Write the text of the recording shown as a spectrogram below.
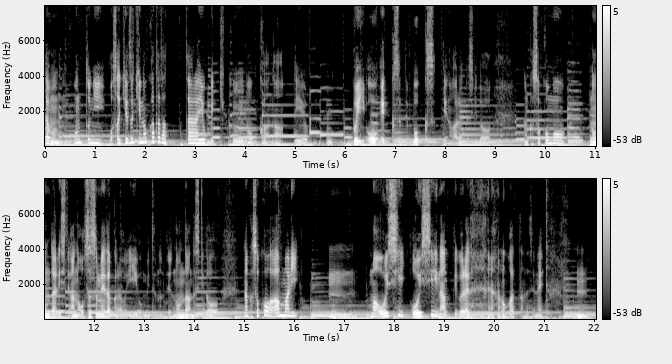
多分本当にお酒好きの方だったらよく聞くのかなっていう VOX ってボックスっていうのがあるんですけどなんかそこも飲んだりしてあのおすすめだからいいよみたいなんで飲んだんですけどなんかそこはあんまりうんまあ美味しい美味しいなってぐらいで 多かったんですよね。うん。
